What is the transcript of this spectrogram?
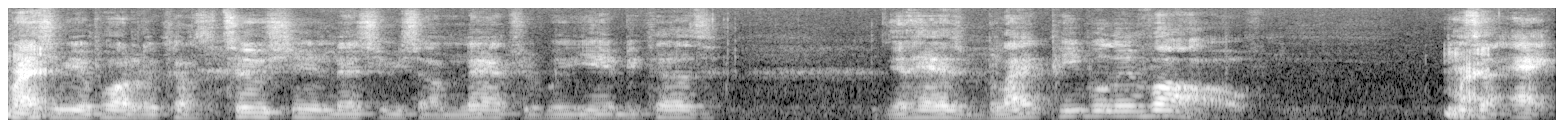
That Right. should be a part of the Constitution. That should be something natural. But yet, because it has black people involved, it's Right. an act.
